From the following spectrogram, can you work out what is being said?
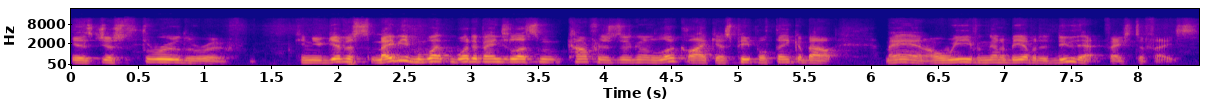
is just through the roof. Can you give us maybe even what, what evangelism conferences are going to look like as people think about, man, are we even going to be able to do that face to face?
